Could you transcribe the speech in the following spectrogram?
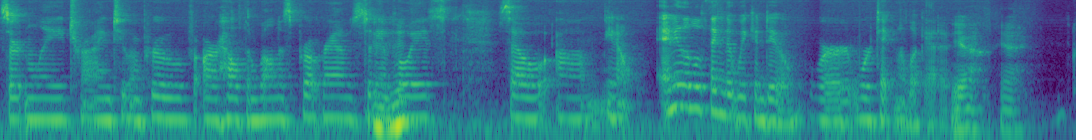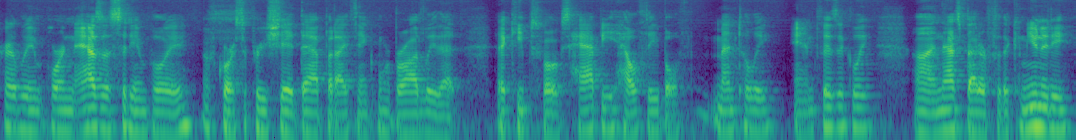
certainly trying to improve our health and wellness programs to the Mhm. employees so um, you know any little thing that we can do we're we're taking a look at it Yeah, yeah. Incredibly important as a city employee. Of course, appreciate that, but I think more broadly that that keeps folks happy, healthy, both mentally and physically. Uh, and that's better for the community.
